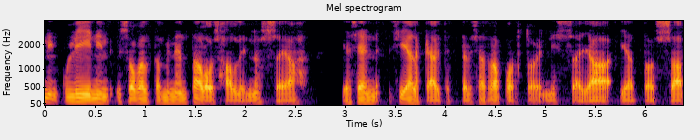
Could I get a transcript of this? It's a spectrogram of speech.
niin kuin leanin soveltaminen taloushallinnossa ja, ja sen siellä käytettävissä raportoinnissa ja, ja tuossa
